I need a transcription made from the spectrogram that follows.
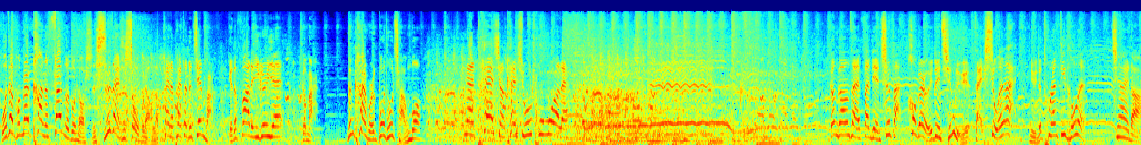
我在旁边看了三个多小时，实在是受不了了，拍了拍他的肩膀，给他发了一根烟。哥们儿，能看会儿光头强不？俺太想看《熊出没》了。刚刚在饭店吃饭，后边有一对情侣在秀恩爱，女的突然低头问：“亲爱的。”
